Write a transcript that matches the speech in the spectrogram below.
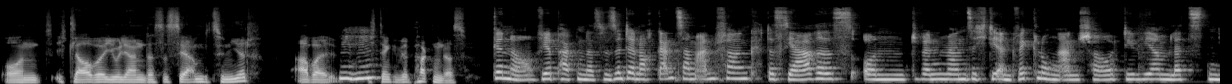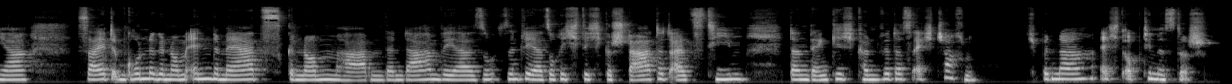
Und ich glaube, Julian, das ist sehr ambitioniert, aber mhm. ich denke, wir packen das. Genau, wir packen das. Wir sind ja noch ganz am Anfang des Jahres und wenn man sich die Entwicklungen anschaut, die wir im letzten Jahr seit im Grunde genommen Ende März genommen haben. Denn da haben wir ja so, sind wir ja so richtig gestartet als Team. Dann denke ich, können wir das echt schaffen. Ich bin da echt optimistisch.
